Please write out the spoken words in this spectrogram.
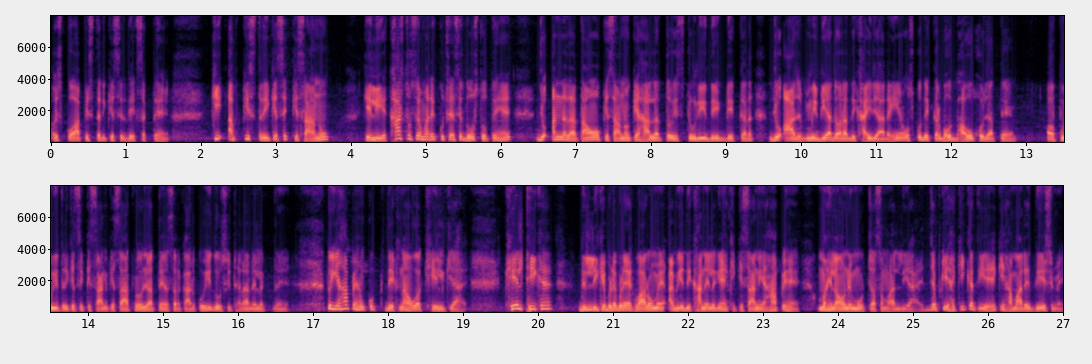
और इसको आप इस तरीके से देख सकते हैं कि अब किस तरीके से किसानों के लिए खासतौर से हमारे कुछ ऐसे दोस्त होते हैं जो अन्नदाताओं, किसानों की हालत तो स्टोरी देख देख कर जो आज मीडिया द्वारा दिखाई जा रही हैं, उसको देखकर बहुत भावुक हो जाते हैं और पूरी तरीके से किसान के साथ में हो जाते हैं, सरकार को ही दोषी ठहराने लगते हैं। तो यहाँ पे हमको देखना होगा खेल क्या है। खेल ठीक है दिल्ली के बड़े बड़े अखबारों में अब ये दिखाने लगे हैं कि किसान यहाँ पे हैं, महिलाओं ने मोर्चा संभाल लिया है। जबकि हकीकत ये है कि हमारे देश में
